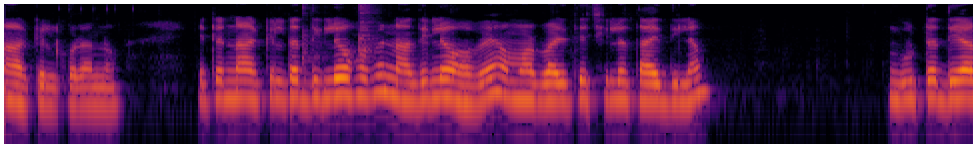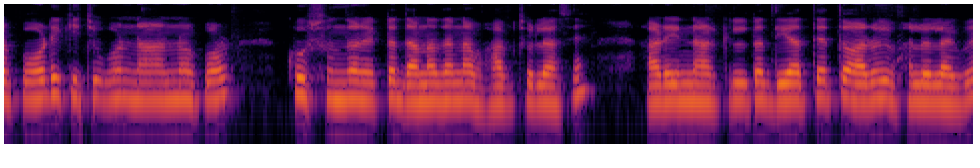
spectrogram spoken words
নারকেল করানো। এটা নারকেলটা দিলেও হবে, না দিলেও হবে। আমার বাড়িতে ছিল তাই দিলাম। গুড়টা দেওয়ার পরই কিছুক্ষণ নাড়ানোর পর খুব সুন্দর একটা দানা দানা ভাব চলে আসে। আর এই নারকেলটা দেওয়াতে তো আরোই ভালো লাগবে।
